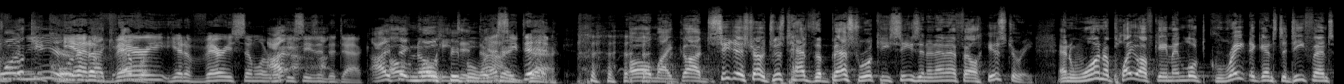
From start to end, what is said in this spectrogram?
best one rookie year. He had a very ever. he had a very similar rookie I- season to Dak. I Oh, think no, most he people did would. Yes, take he did. Dak. oh my God! C.J. Stroud just had the best rookie season in NFL history and won a playoff game and looked great against a defense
